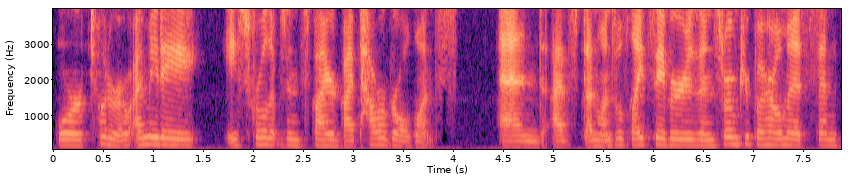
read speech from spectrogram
or Totoro. I made a a scroll that was inspired by Power Girl once, and I've done ones with lightsabers and stormtrooper helmets and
